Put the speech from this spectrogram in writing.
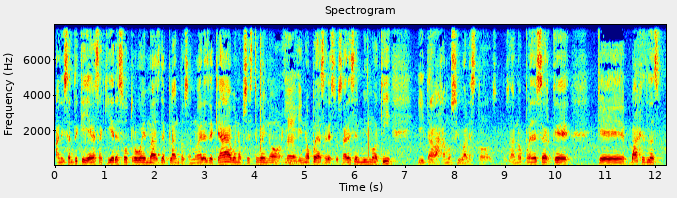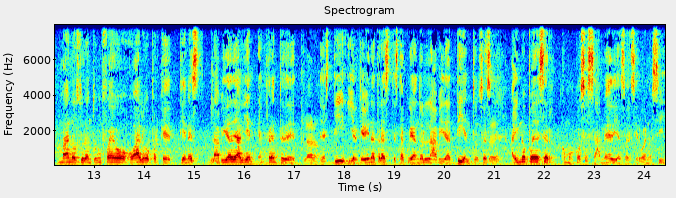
al instante que llegas aquí eres otro güey más de planta. O sea, no eres de que, ah, bueno, pues este güey no, y, no puede hacer esto. O sea, eres el mismo aquí y trabajamos iguales todos. O sea, no puede ser que, que bajes las manos durante un fuego o algo porque tienes la vida de alguien enfrente de, Claro. de ti y el que viene atrás te está cuidando la vida a ti. Entonces, Sí. ahí no puede ser como cosas a medias o decir, bueno, sí.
